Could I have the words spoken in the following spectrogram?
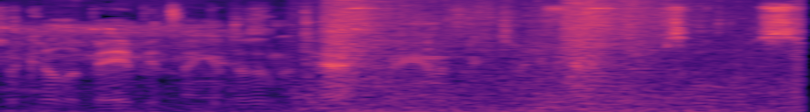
So kill the baby thing, it doesn't attack me, and it makes me feel souls.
